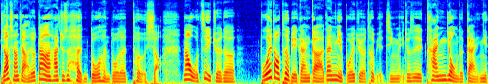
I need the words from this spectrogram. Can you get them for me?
比较想讲的就，当然它就是很多很多的特效。那我自己觉得。不会到特别尴尬，但你也不会觉得特别精美，就是堪用的概念。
